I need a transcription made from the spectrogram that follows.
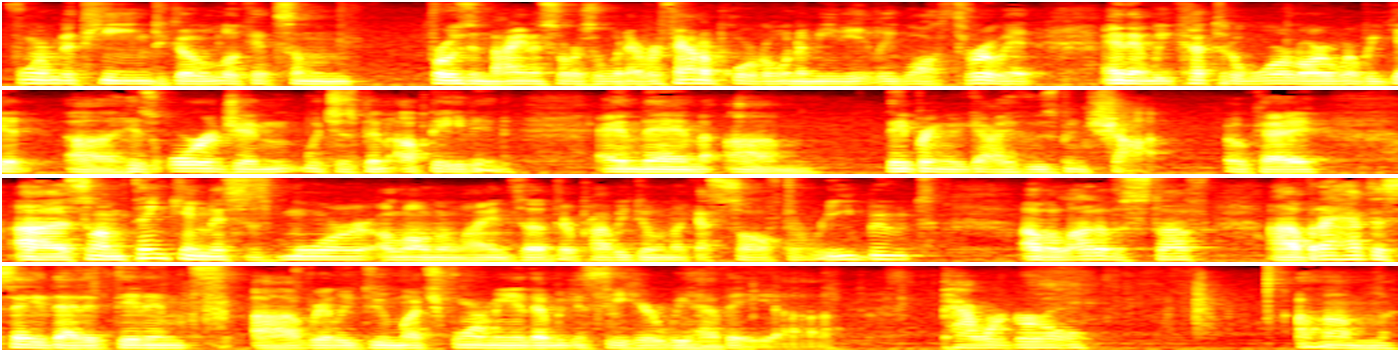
formed a team to go look at some frozen dinosaurs or whatever, found a portal and immediately walked through it. And then we cut to the Warlord where we get uh, his origin, which has been updated. And then um, they bring a guy who's been shot okay? Uh, so I'm thinking this is more along the lines of they're probably doing like a soft reboot of a lot of the stuff. Uh, but I have to say that it didn't uh, really do much for me. And then we can see here we have a uh, Power Girl um,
